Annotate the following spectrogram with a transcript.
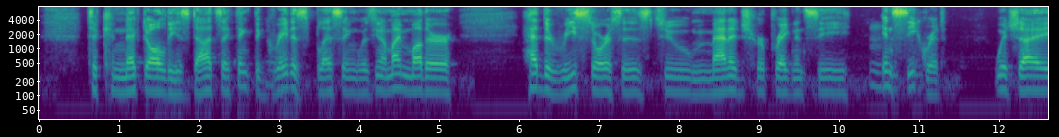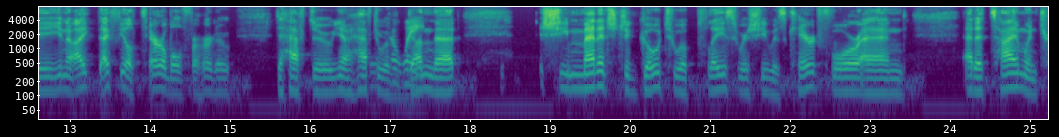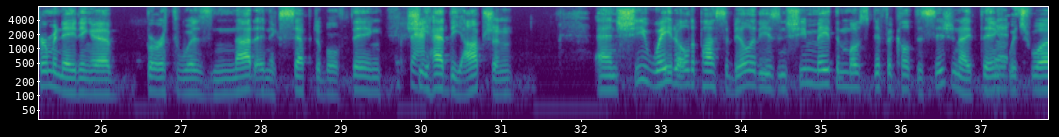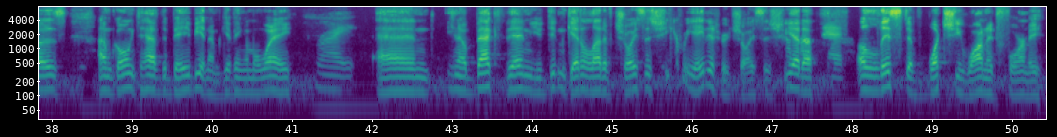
to connect all these dots. I think the greatest blessing was, you know, my mother had the resources to manage her pregnancy mm-hmm. in secret, which I, you know, I, I feel terrible for her to to have to, you know, have to have done that. She managed to go to a place where she was cared for and at a time when terminating a birth was not an acceptable thing. Exactly. She had the option and she weighed all the possibilities and she made the most difficult decision, I think, yes. which was I'm going to have the baby and I'm giving him away. Right. And, you know, back then you didn't get a lot of choices. She created her choices. She had a, uh-huh. a list of what she wanted for me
